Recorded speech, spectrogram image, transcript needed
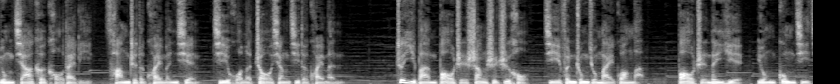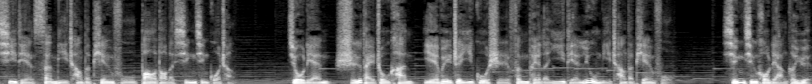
用夹克口袋里藏着的快门线激活了照相机的快门。这一版报纸上市之后，几分钟就卖光了。报纸内页用共计七点三米长的篇幅报道了行刑过程，就连《时代周刊》也为这一故事分配了一点六米长的篇幅。行刑后两个月，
